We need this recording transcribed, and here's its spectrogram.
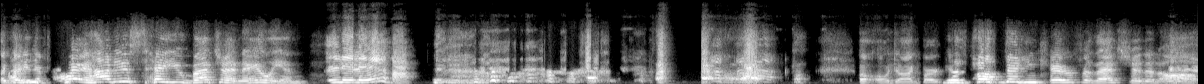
Like How I do you, wait, how do you say you betcha an alien? Oh, dog bark. The dog didn't care for that shit at all.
